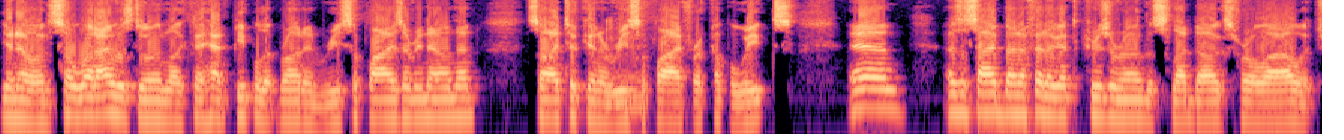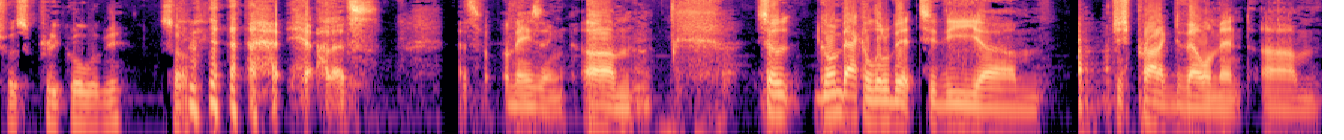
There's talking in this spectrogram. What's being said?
you know, and so what I was doing, like they had people that brought in resupplies every now and then, so I took in a Mhm. resupply for a couple weeks, and as a side benefit, I got to cruise around with sled dogs for a while, which was pretty cool with me. So yeah, that's that's amazing. Um, so going back a little bit to the um, just product development, um,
